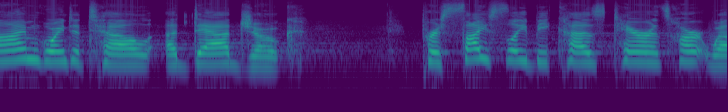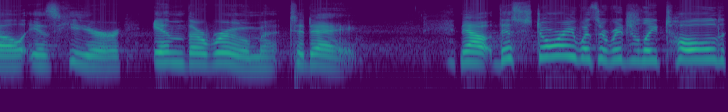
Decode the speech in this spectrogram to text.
I'm going to tell a dad joke precisely because Terrence Hartwell is here in the room today. Now, this story was originally told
